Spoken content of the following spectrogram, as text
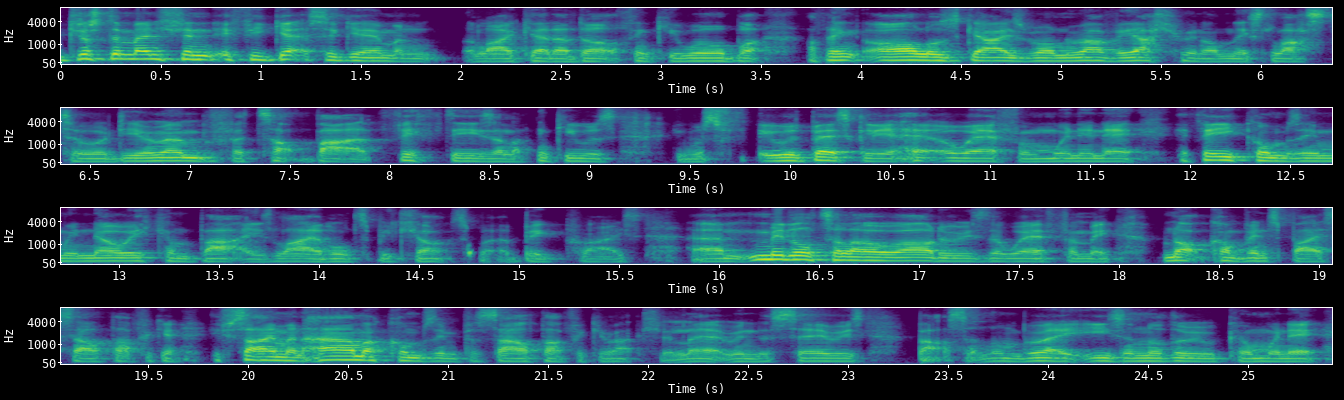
just to mention, if he gets a game, and like Ed, I don't think he will, but I think all those guys were on Ravi Ashwin on this last tour. Do you remember for top bat at 50s? And I think he was he was he was basically a hit away from winning it. If he comes in, we know he can bat. He's liable to be chucked, but a big price. Um, middle to lower order is the way for me. I'm not convinced by South Africa. If Simon Harmer comes in for South Africa actually later in the series, bats at number eight. He's another who can win it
